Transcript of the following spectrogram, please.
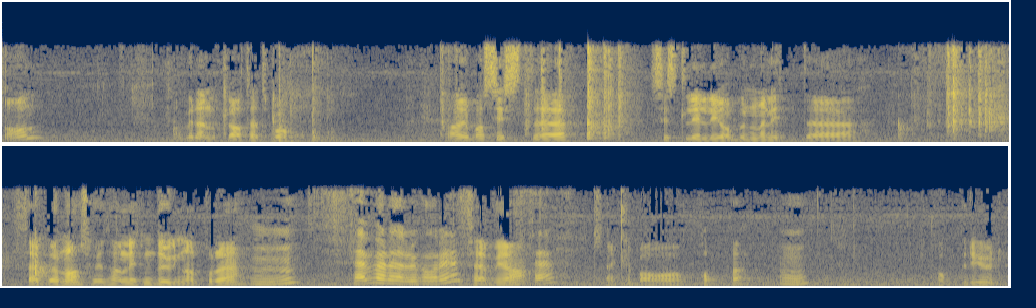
Sånn. Da har vi den klart etterpå. Da har vi bare siste, siste lille jobben med litt uh, nå. Skal vi ta en liten dugnad på det? Mm. Fev, er det det du kaller det? Fev, ja. Fev. Så egentlig bare å poppe. Mm. Poppe de ut.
